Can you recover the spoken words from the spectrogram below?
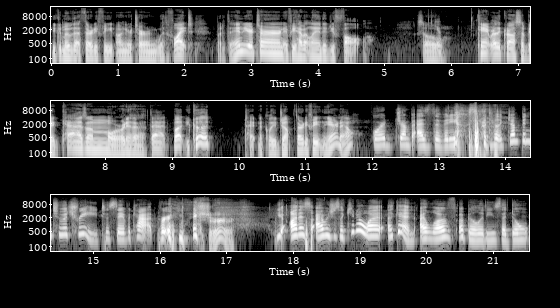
you can move that 30 feet on your turn with flight. But at the end of your turn, if you haven't landed, you fall. So Yep. can't really cross a big chasm or anything like that. But you could technically jump 30 feet in the air now. Or jump, as the video said, they're like jump into a tree to save a cat. For like, Sure. Yeah, honestly, I was just like, you know what? Again, I love abilities that don't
